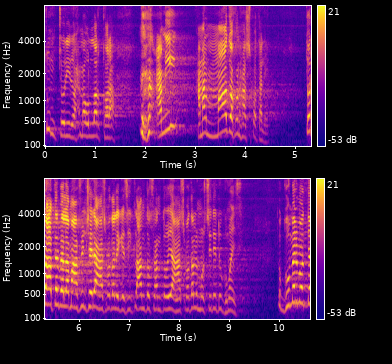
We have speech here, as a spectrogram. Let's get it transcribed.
টুম চরি রহমাউল্লাহর করা। আমি আমার মা যখন হাসপাতালে, তো রাতের বেলা মাহফিল সেরে হাসপাতালে গেছি, ক্লান্ত শ্রান্ত হয়ে হাসপাতালে মসজিদে একটু ঘুমাইছি। তো ঘুমের মধ্যে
